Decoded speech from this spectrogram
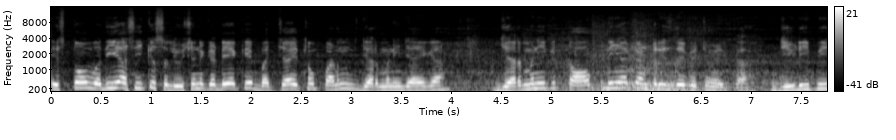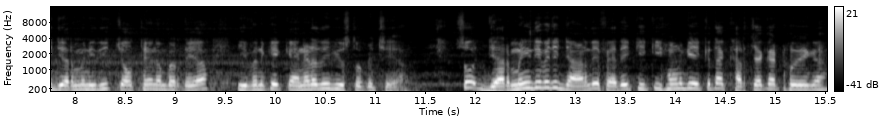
ਇਸ ਤੋਂ ਵਧੀਆ ਅਸੀਂ ਇੱਕ ਸੋਲੂਸ਼ਨ ਕੱਢਿਆ ਕਿ ਬੱਚਾ ਇੱਥੋਂ ਪੜਨ ਜਰਮਨੀ ਜਾਏਗਾ। ਜਰਮਨੀ ਇੱਕ ਟੌਪ ਦੀਆਂ ਕੰਟਰੀਜ਼ ਦੇ ਵਿੱਚੋਂ ਇੱਕ ਆ। ਜੀਡੀਪੀ ਜਰਮਨੀ ਦੀ ਚੌਥੇ ਨੰਬਰ ਤੇ ਆ। ਈਵਨ ਕਿ ਕੈਨੇਡਾ ਦੀ ਵੀ ਉਸ ਤੋਂ ਪਿੱਛੇ ਆ। ਸੋ ਜਰਮਨੀ ਦੇ ਵਿੱਚ ਜਾਣ ਦੇ ਫਾਇਦੇ ਕੀ ਕੀ ਹੋਣਗੇ? ਇੱਕ ਤਾਂ ਖਰਚਾ ਘੱਟ ਹੋਏਗਾ।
